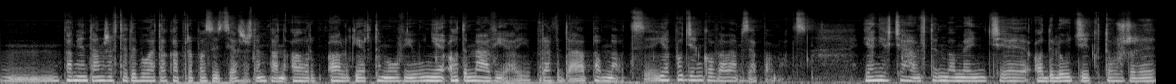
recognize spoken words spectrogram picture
Mm, Pamiętam, że wtedy była taka propozycja, zresztą pan Olgierd mówił, nie odmawiaj, prawda, pomocy. Ja podziękowałam za pomoc. Ja nie chciałam w tym momencie od ludzi, którzy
